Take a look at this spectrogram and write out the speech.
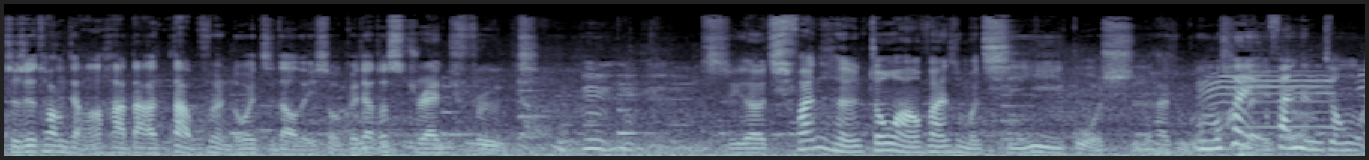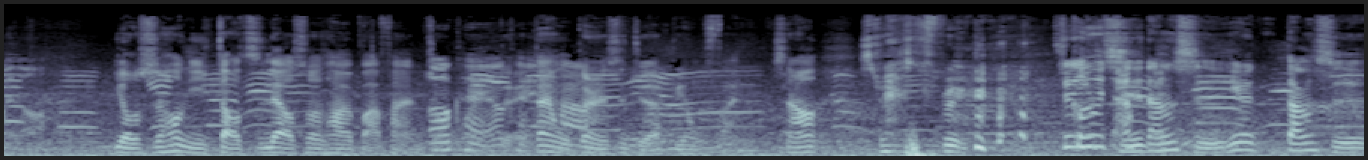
就是通常讲到他大大部分人都会知道的一首歌，叫做《Strange Fruit》。嗯嗯嗯，是呃翻成中文翻什么奇异果实还是什么？我们会翻。成中文哦。有时候你找资料的时候，他会把它翻成中文。OK，OK，对但我个人是觉得不用翻。然后 Strange Fruit，就 因为其实当时，因为当时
